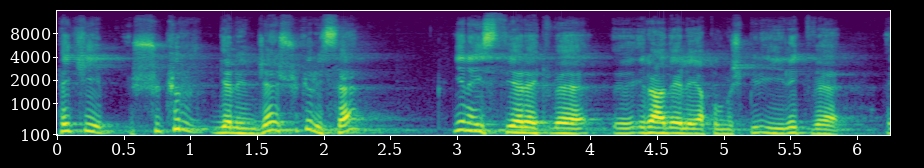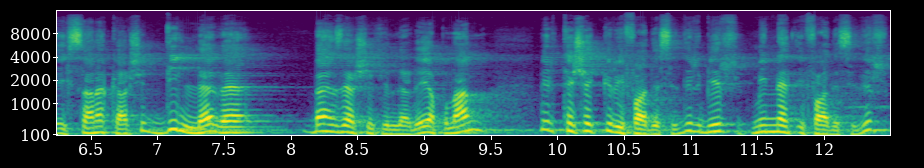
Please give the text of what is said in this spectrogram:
peki şükür gelince, şükür ise yine isteyerek ve e, iradeyle yapılmış bir iyilik ve ihsana karşı dille ve benzer şekillerde yapılan bir teşekkür ifadesidir, bir minnet ifadesidir.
